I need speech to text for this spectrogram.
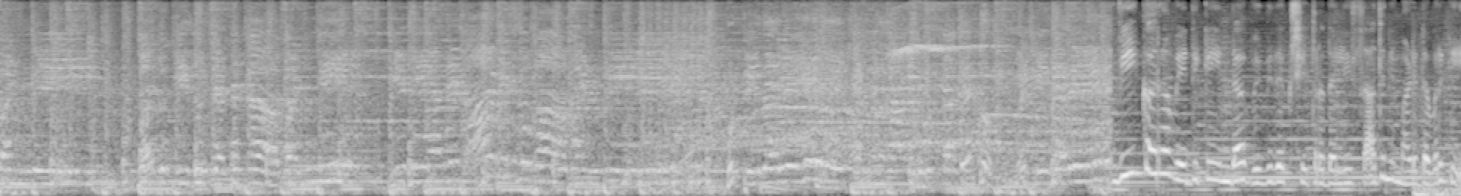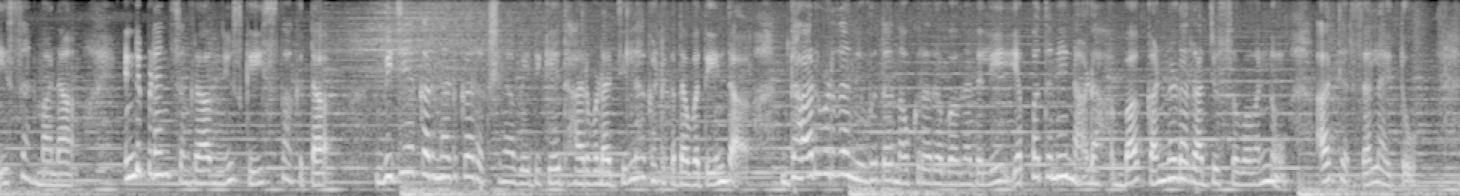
ಬಂಡಿ ಬದುಕಿದು ಜಟಕ ಬನ್ನಿ ಹಿರಿಯರೆ ಆಡಿಸುವ ಬನ್ನಿ. ಹುಟ್ಟಿದರೆ ವಿಕಾರ ವೇದಿಕೆಯಿಂದ ವಿವಿಧ ಕ್ಷೇತ್ರದಲ್ಲಿ ಸಾಧನೆ ಮಾಡಿದವರಿಗೆ ಸನ್ಮಾನ. ಇಂಡಿಪೆಂಡೆನ್ಸ್ ಸಂಗ್ರಾಮ್ ನ್ಯೂಸ್ಗೆ ಸ್ವಾಗತ. ವಿಜಯ ಕರ್ನಾಟಕ ರಕ್ಷಣಾ ವೇದಿಕೆ ಧಾರವಾಡ ಜಿಲ್ಲಾ ಘಟಕದ ವತಿಯಿಂದ ಧಾರವಾಡದ ನಿವೃತ್ತ ನೌಕರರ ಭವನದಲ್ಲಿ ಎಪ್ಪತ್ತನೇ ನಾಡ ಹಬ್ಬ ಕನ್ನಡ ರಾಜ್ಯೋತ್ಸವವನ್ನು ಆಚರಿಸಲಾಯಿತು.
